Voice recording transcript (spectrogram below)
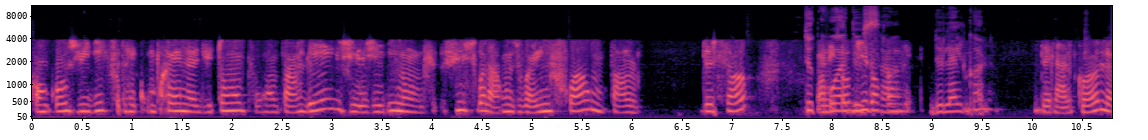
quand, quand, je lui dis qu'il faudrait qu'on prenne du temps pour en parler, j'ai dit non, juste voilà, on se voit une fois, on parle de ça. De quoi de ça? De l'alcool? De l'alcool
